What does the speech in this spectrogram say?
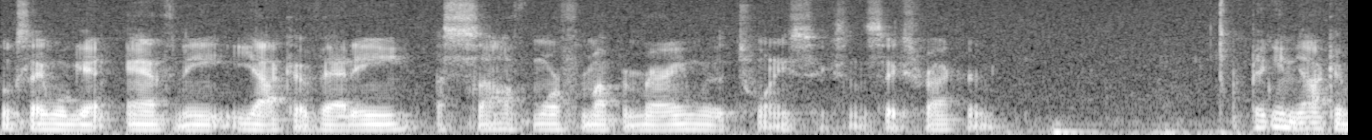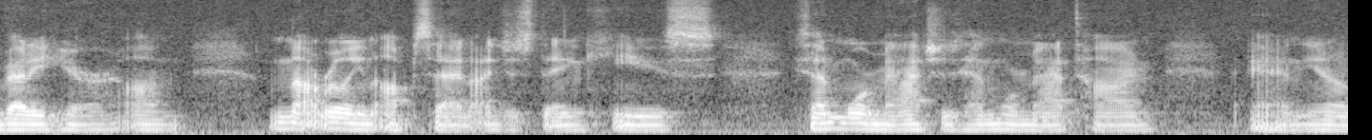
looks like we'll get Anthony Iacovetti, a sophomore from Upper Merion with a 26 and 6 record. Picking Iacovetti here, um, not really an upset. I just think he's he's had more matches, he had more mat time, and you know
